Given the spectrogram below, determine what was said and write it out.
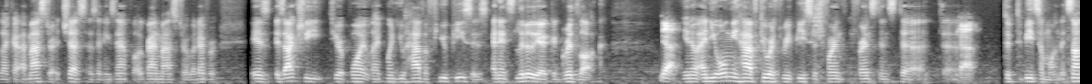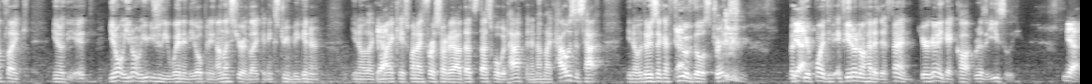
like a, a master at chess, as an example, a grandmaster or whatever, is is actually to your point, like when you have a few pieces and it's literally like a gridlock. Yeah. You know, and you only have two or three pieces, for for instance, to to, yeah. To, to beat someone. It's not like you know the it, you don't you don't usually win in the opening unless you're like an extreme beginner. You know like yeah. in my case when i first started out that's that's what would happen. And i'm like how is this ha-? you know there's like a few yeah. of those tricks. But yeah. to your point if, if, you don't know how to defend you're going to get caught really easily. Yeah.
